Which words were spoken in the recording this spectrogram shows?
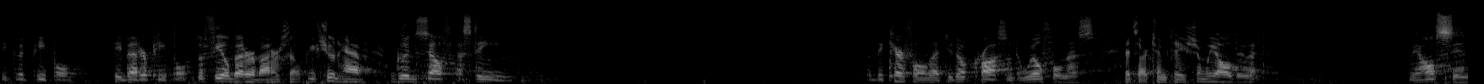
Be good people, be better people. To feel better about ourselves, we should have good self esteem. But be careful that you don't cross into willfulness. It's our temptation. We all do it. We all sin.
